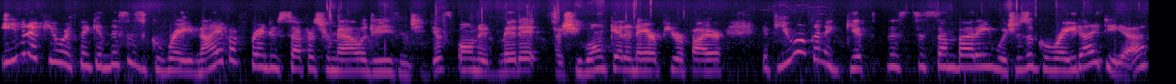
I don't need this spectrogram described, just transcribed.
Even if you were thinking this is great, and I have a friend who suffers from allergies and she just won't admit it, so she won't get an air purifier. If you were going to gift this to somebody, which is a great idea,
